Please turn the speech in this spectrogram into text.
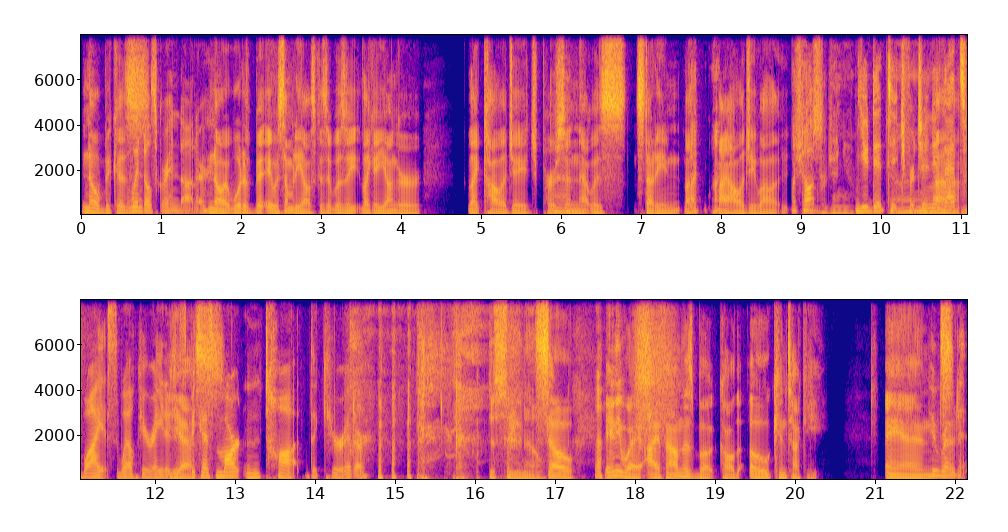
no because Wendell's granddaughter. No, it would have been. It was somebody else because it was a, like a younger, like college age person that was studying like I- I- biology while I she taught was- Virginia. You did teach Virginia. Uh, That's why it's well curated. yes. It's because Martin taught the curator. Just so you know. So anyway, I found this book called "Oh Kentucky," and Who wrote it?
